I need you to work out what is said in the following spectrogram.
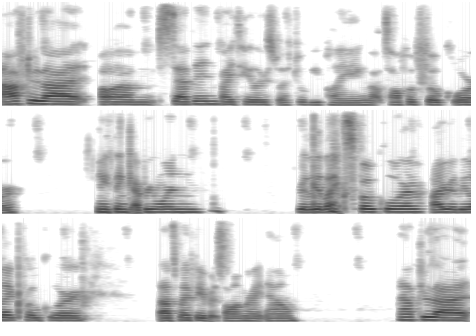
After that, um, Seven by Taylor Swift will be playing. That's off of Folklore. I think everyone really likes folklore. I really like folklore. That's my favorite song right now. After that,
